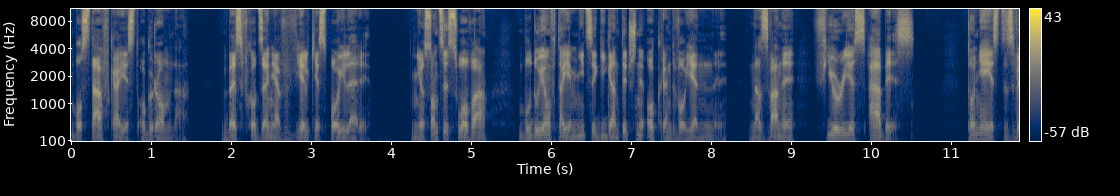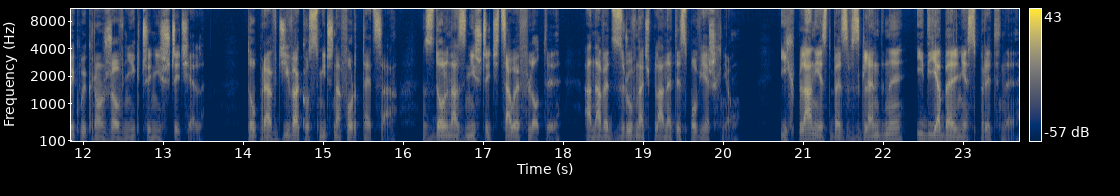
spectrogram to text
bo stawka jest ogromna, bez wchodzenia w wielkie spoilery. Niosący słowa budują w tajemnicy gigantyczny okręt wojenny, nazwany Furious Abyss. To nie jest zwykły krążownik czy niszczyciel. To prawdziwa kosmiczna forteca, zdolna zniszczyć całe floty, a nawet zrównać planety z powierzchnią. Ich plan jest bezwzględny i diabelnie sprytny.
